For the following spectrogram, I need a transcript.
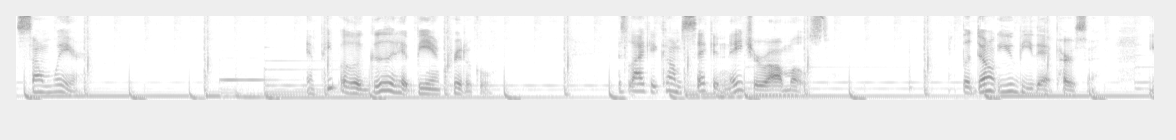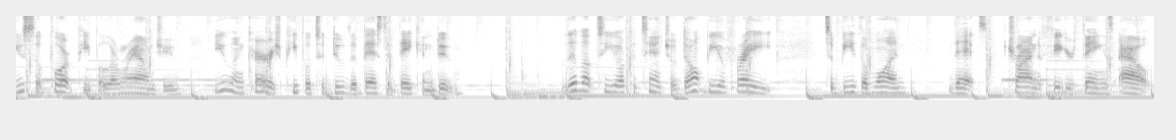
somewhere. And people are good at being critical. It's like it comes second nature almost. But don't you be that person. You support people around you. You encourage people to do the best that they can do. Live up to your potential. Don't be afraid to be the one that's trying to figure things out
